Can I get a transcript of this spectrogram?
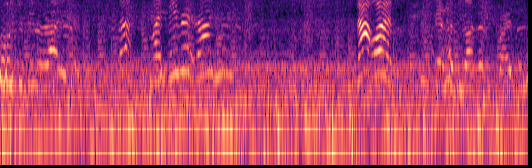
What was your favorite ride? That, my favorite ride was... That one! And have you gotten any prizes?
